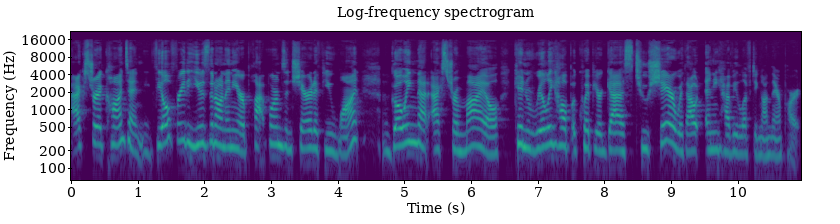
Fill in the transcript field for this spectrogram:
extra content. Feel free to use it on any of your platforms and share it if you want. Going that extra mile can really help equip your guests to share without any heavy lifting on their part.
